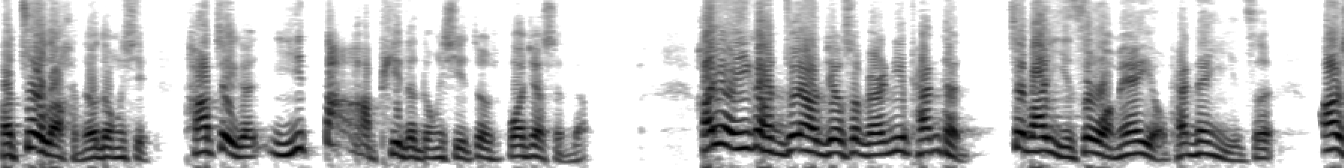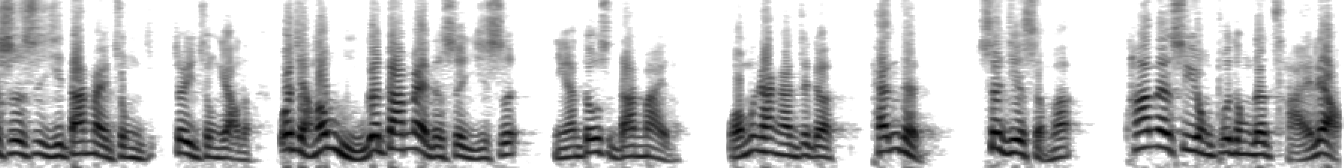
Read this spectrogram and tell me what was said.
他做了很多东西。他这个一大批的东西就是波杰森的。还有一个很重要的就是 Verny Panton 这把椅子，我们也有 Panton 椅子，二十世纪丹麦重最重要的。我讲了五个丹麦的设计师，你看都是丹麦的。我们看看这个 Panton 设计什么？他呢是用不同的材料，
